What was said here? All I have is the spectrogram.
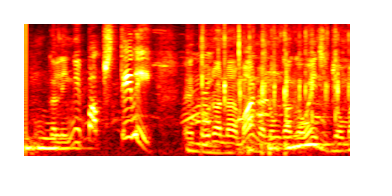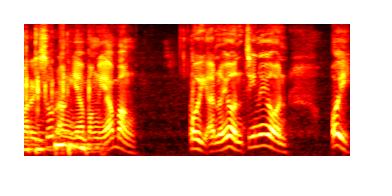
ang galing ni Pops TV. Ito na naman, anong gagawin si Joe Marisur, ang yabang-yabang. Oy, ano yon? Sino yon? Oy,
